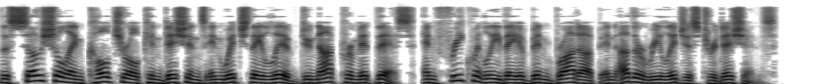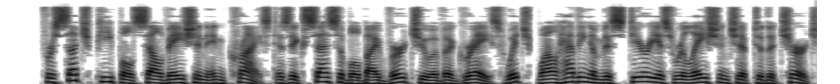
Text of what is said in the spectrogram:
The social and cultural conditions in which they live do not permit this, and frequently they have been brought up in other religious traditions. For such people salvation in Christ is accessible by virtue of a grace which, while having a mysterious relationship to the Church,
